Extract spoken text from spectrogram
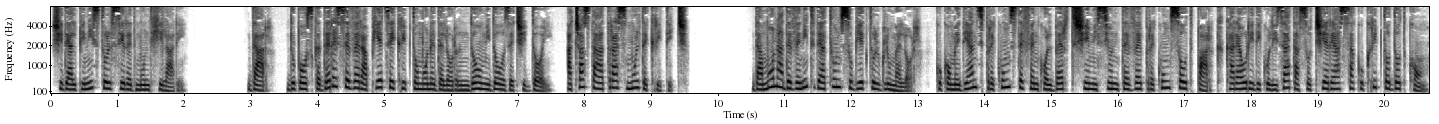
și de alpinistul Sir Edmund Hillary. Dar, după o scădere severă a pieței criptomonedelor în 2022, aceasta a atras multe critici. Damon a devenit de atunci subiectul glumelor, cu comedianți precum Stephen Colbert și emisiuni TV precum South Park care au ridiculizat asocierea sa cu Crypto.com.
